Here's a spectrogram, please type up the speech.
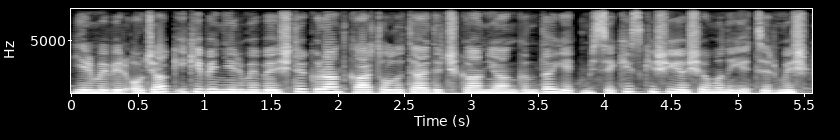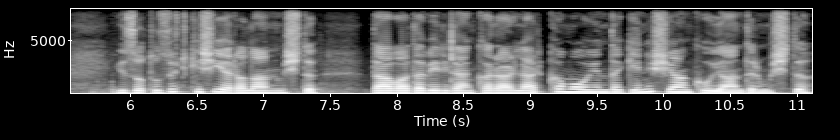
21 Ocak 2025'te Grand Kartal Otel'de çıkan yangında 78 kişi yaşamını yitirmiş, 133 kişi yaralanmıştı. Davada verilen kararlar kamuoyunda geniş yankı uyandırmıştı.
